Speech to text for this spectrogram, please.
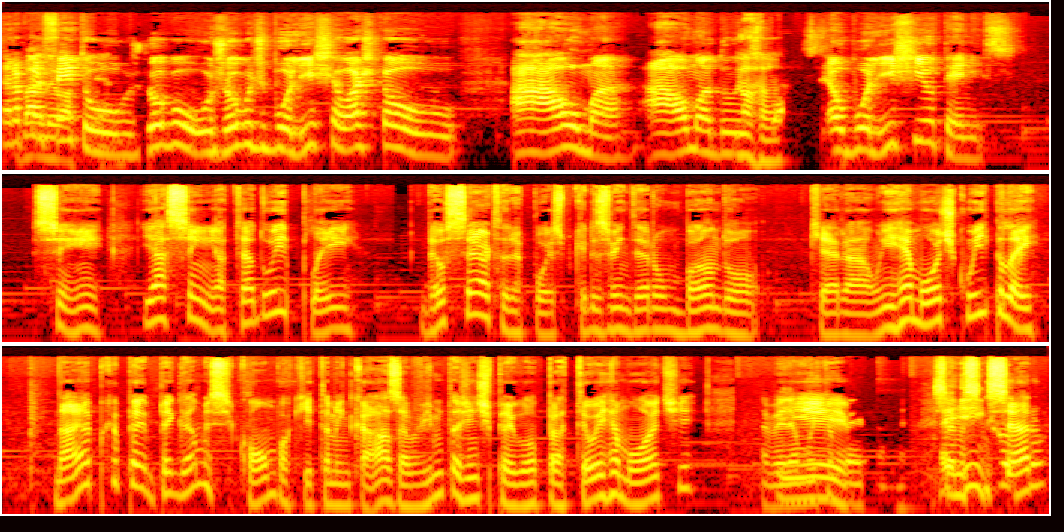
Era valeu a perfeito. pena. O jogo, o jogo de boliche, eu acho que é o, a alma, a alma do esporte é o boliche e o tênis. Sim, e assim, até do WePlay deu certo depois, porque eles venderam um bundle que era um e-remote com e-play. Na época pe- pegamos esse combo aqui também em casa, vi muita gente pegou pra ter o e-remote. Vendeu E- muito bem também. Sendo É, inclu- sincero,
